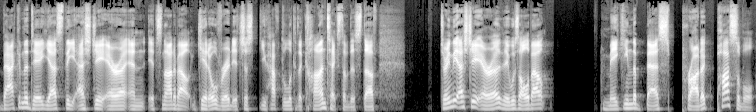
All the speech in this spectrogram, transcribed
back in the day, yes, the SJ era, and it's not about get over it. It's just you have to look at the context of this stuff. During the SJ era, it was all about making the best product possible.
